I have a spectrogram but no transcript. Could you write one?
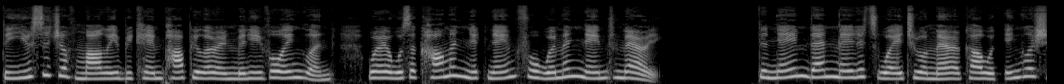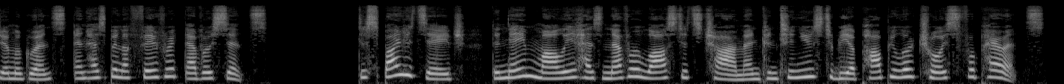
The usage of Mollie became popular in medieval England, where it was a common nickname for women named Mary. The name then made its way to America with English immigrants and has been a favorite ever since. Despite its age, the name Mollie has never lost its charm and continues to be a popular choice for parents.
